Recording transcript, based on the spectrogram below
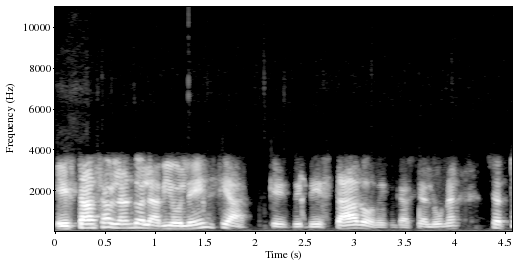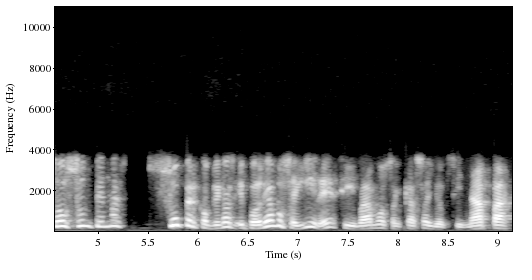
Estás hablando de la violencia que, de, Estado de García Luna. O sea, todos son temas súper complicados y podríamos seguir, ¿eh? Si vamos al caso de Yotzinapa,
